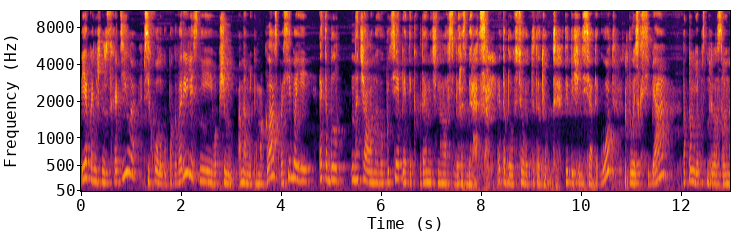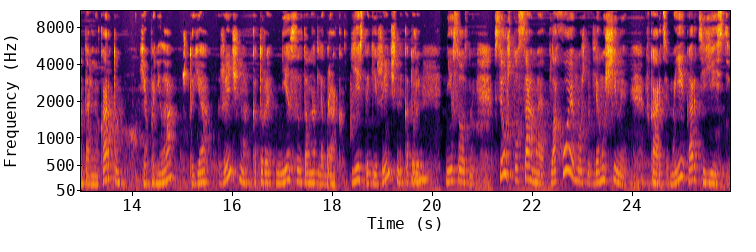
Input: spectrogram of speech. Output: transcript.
Я, конечно же, сходила, психологу поговорили с ней. В общем, она мне помогла, спасибо ей. Это был начало моего пути, опять-таки, когда я начинала в себе разбираться. Это был все вот этот вот 2010 год, поиск себя, Потом я посмотрела свою натальную карту. Я поняла, что я женщина, которая не создана для брака. Есть такие женщины, которые не созданы. Все, что самое плохое, может быть, для мужчины в карте, в моей карте есть.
